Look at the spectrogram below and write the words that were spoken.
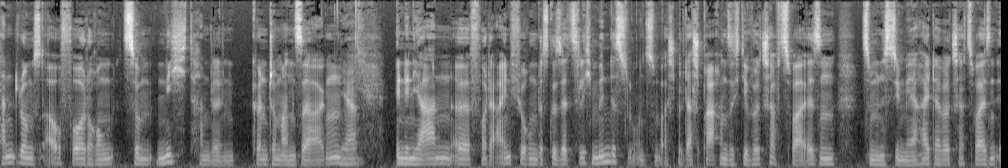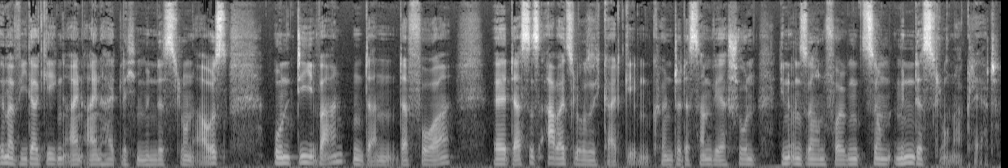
Handlungsaufforderung zum Nichthandeln, könnte man sagen. Ja. In den Jahren äh, vor der Einführung des gesetzlichen Mindestlohns zum Beispiel, da sprachen sich die Wirtschaftsweisen, zumindest die Mehrheit der Wirtschaftsweisen, immer wieder gegen einen einheitlichen Mindestlohn aus und die warnten dann davor, äh, dass es Arbeitslosigkeit geben könnte. Das haben wir ja schon in unseren Folgen zum Mindestlohn erklärt.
